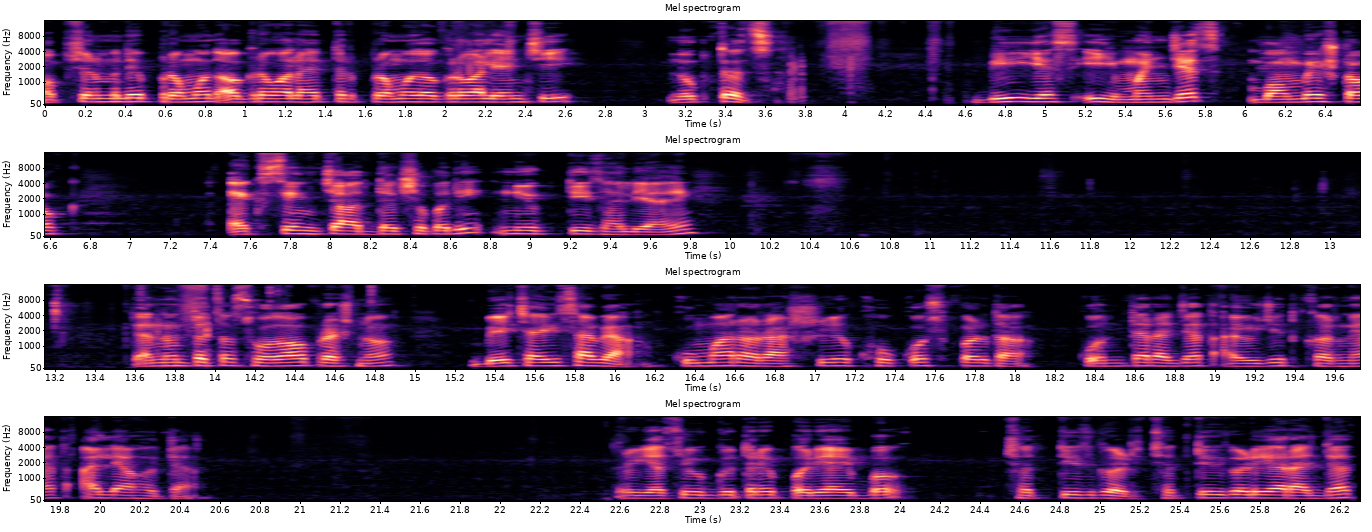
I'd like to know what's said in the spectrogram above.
ऑप्शनमध्ये प्रमोद अग्रवाल आहेत. तर प्रमोद अग्रवाल यांची नुकतंच बी एस ई म्हणजेच बॉम्बे स्टॉक एक्सचेंजच्या अध्यक्षपदी नियुक्ती झाली आहे. त्यानंतरचा सोळावा प्रश्न बेचाळीसाव्या कुमार राष्ट्रीय खो खो स्पर्धा कोणत्या राज्यात आयोजित करण्यात आल्या होत्या? तर याचं योग्य उत्तर आहे पर्याय ब छत्तीसगड. छत्तीसगड या राज्यात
